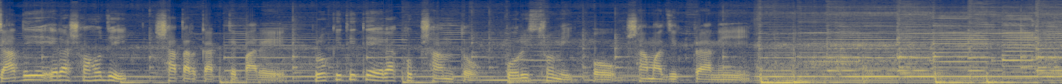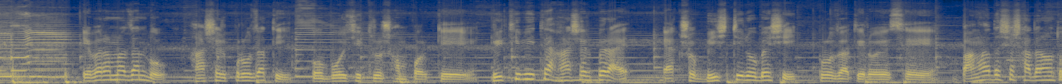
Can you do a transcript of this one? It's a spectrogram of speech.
যা দিয়ে এরা সহজেই সাঁতার কাটতে পারে। প্রকৃতিতে এরা খুব শান্ত, পরিশ্রমী ও সামাজিক প্রাণী। এবার আমরা জানব প্রজাতি ও বৈচিত্র্য সম্পর্কে। পৃথিবীতে হাঁসের প্রায় একশো বিশটিরও বেশি প্রজাতি রয়েছে। বাংলাদেশে সাধারণত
